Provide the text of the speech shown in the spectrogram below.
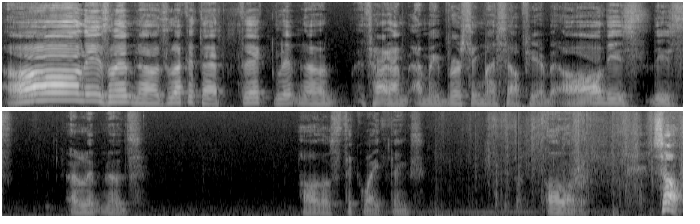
all these lymph nodes, look at that thick lymph node. It's hard, I'm, I'm reversing myself here, but all these, these are lymph nodes. All those thick white things. All over. So,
